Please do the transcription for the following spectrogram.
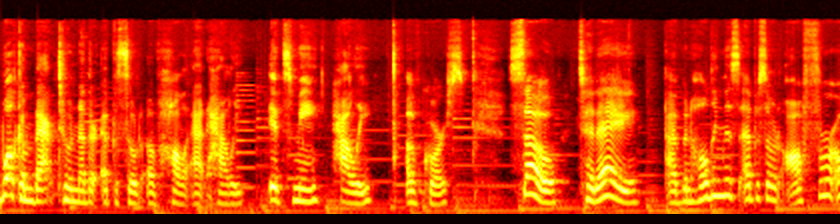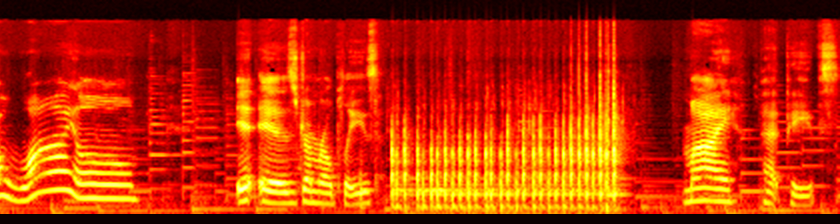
Welcome back to another episode of Holla at Hallie. It's me, Hallie, of course. So, today I've been holding this episode off for a while. It is, drumroll please, my pet peeves.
